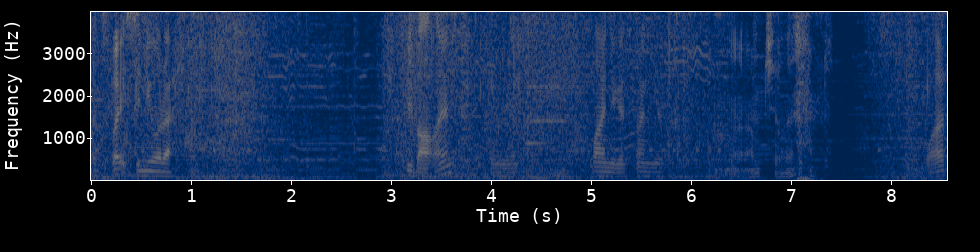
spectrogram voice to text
Let's fight, senora. be bot lane. You guys, mind you guys. No, I'm chilling. What?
